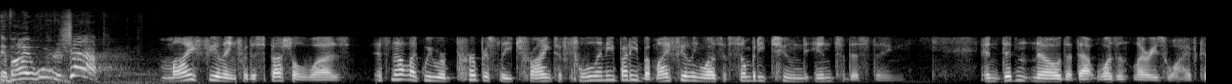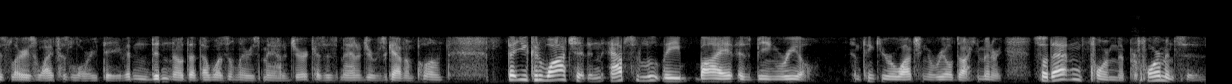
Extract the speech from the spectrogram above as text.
If I ordered. Shut up! My feeling for the special was it's not like we were purposely trying to fool anybody, but my feeling was if somebody tuned into this thing and didn't know that that wasn't Larry's wife, because Larry's wife is Laurie David, and didn't know that that wasn't Larry's manager, because his manager was Gavin Polone, that you could watch it and absolutely buy it as being real and think you were watching a real documentary. So that informed the performances.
